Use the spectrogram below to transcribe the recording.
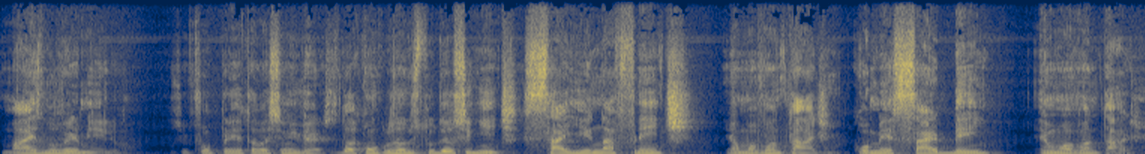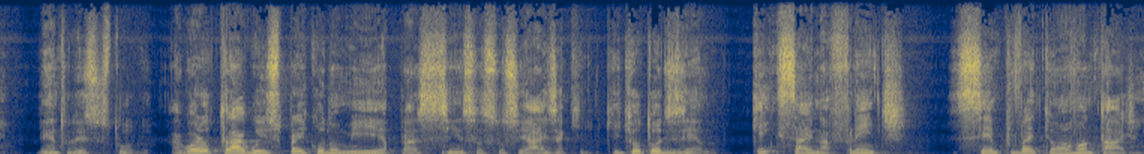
mais no vermelho. Se for preta, vai ser o inverso. A conclusão do estudo é o seguinte: sair na frente é uma vantagem. Começar bem é uma vantagem dentro desse estudo. Agora eu trago isso para a economia, para as ciências sociais aqui. O que, que eu estou dizendo? Quem sai na frente sempre vai ter uma vantagem.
